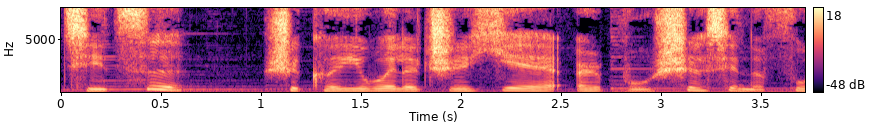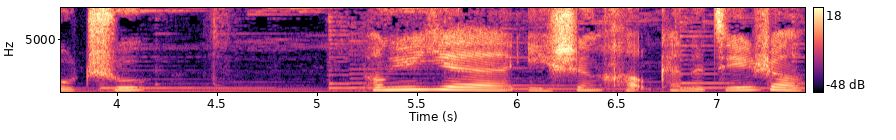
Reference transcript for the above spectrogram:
其次，是可以为了职业而不设限的付出。彭于晏一身好看的肌肉，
